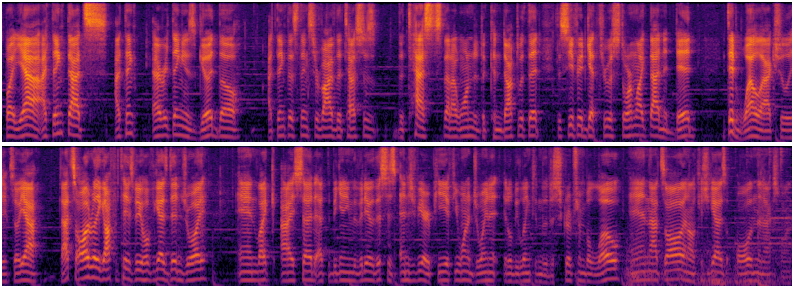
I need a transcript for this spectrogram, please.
But yeah, I think that's... I think everything is good, though. I think this thing survived the tests the tests that I wanted to conduct with it to see if it would get through a storm like that, and it did. It did well, actually. So yeah, that's all I really got for today's video. Hope you guys did enjoy. And like I said at the beginning of the video, this is NGVRP. If you want to join it, it'll be linked in the description below. And that's all, and I'll catch you guys all in the next one.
